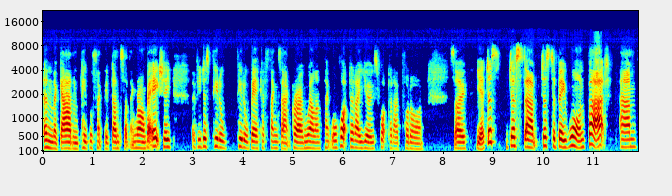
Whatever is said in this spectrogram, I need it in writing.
in the garden. People think they've done something wrong, but actually, if you just pedal pedal back if things aren't growing well and think, well, what did I use? What did I put on? So yeah, just just um, just to be warned. But um,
